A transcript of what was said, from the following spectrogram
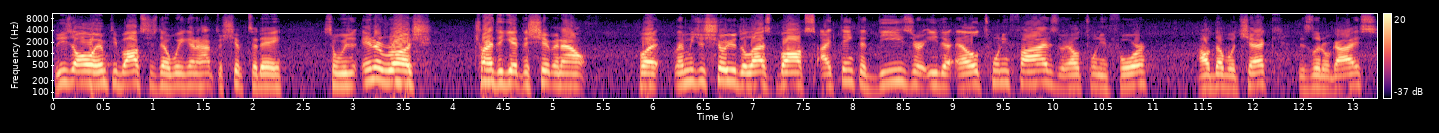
These are all empty boxes that we're gonna have to ship today. So we're in a rush trying to get the shipment out. But let me just show you the last box. I think that these are either L25s or L24. I'll double check these little guys.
